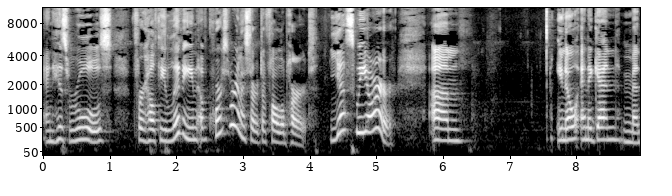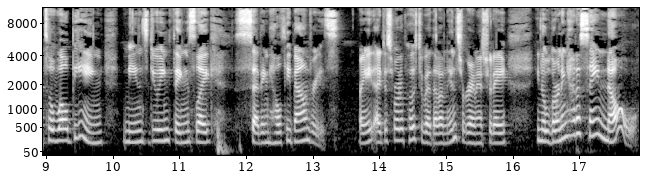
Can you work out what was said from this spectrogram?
and his rules for healthy living, of course we're going to start to fall apart. Yes, we are. Um, you know, and again, mental well being means doing things like setting healthy boundaries, right? I just wrote a post about that on Instagram yesterday. You know, learning how to say no.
